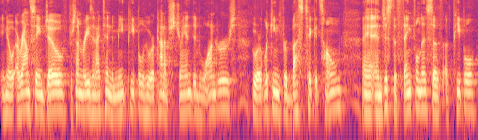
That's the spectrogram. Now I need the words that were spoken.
you know, around St. Joe, for some reason, I tend to meet people who are kind of stranded wanderers who are looking for bus tickets home. And, and just the thankfulness of, of people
